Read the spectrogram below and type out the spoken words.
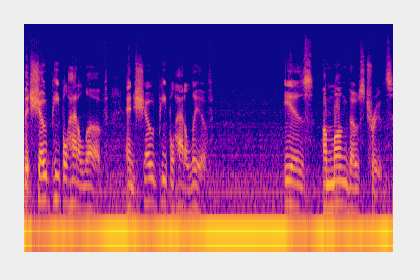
that showed people how to love and showed people how to live is among those truths.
